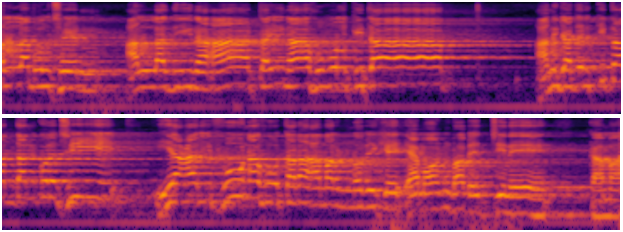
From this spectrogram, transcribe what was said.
আল্লাহ বলছেন আল্লাহ দিন আতাইনা হুমুল কিতাব আমি যাদের কিতাব দান করেছি ইয়ারিফুনাহু তারা আমার নবীকে এমন ভাবে চিনে কামা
